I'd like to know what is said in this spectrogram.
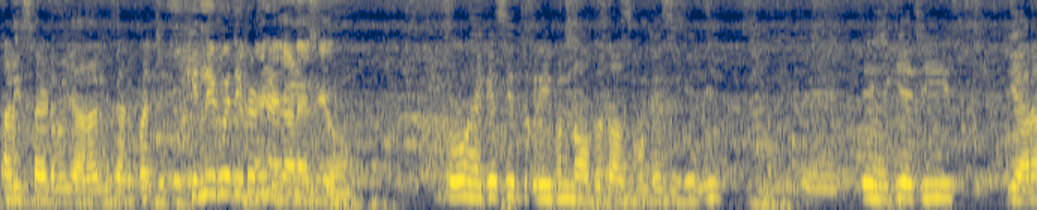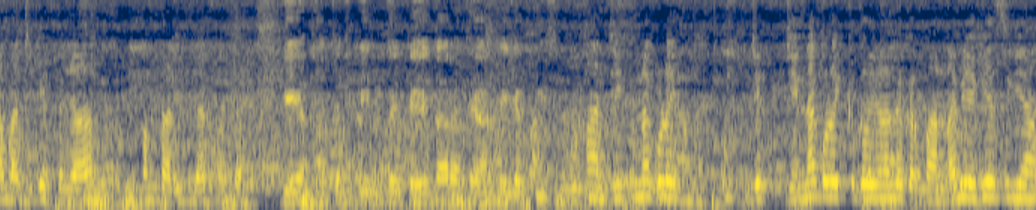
ਵਾਲੀ ਸਾਈਡ ਬਾਜ਼ਾਰ ਵਾਲੀ ਸਾਈਡ ਭੱਜ ਗਏ। ਕਿੰਨੇ ਕੋਈ ਦੀ ਘਟਨਾ ਹੈ? ਜਾਣੇ ਸੀ ਉਹ? ਉਹ ਹੈਗੇ ਸੀ ਤਕਰੀਬਨ 9 ਤੋਂ 10 ਮੁੰਡੇ ਸੀਗੇ ਜੀ। ਤੇ ਇਹ ਹੈਗੀ ਹੈ ਜੀ 11 ਵੱਜ ਕੇ 50 45 50 ਮਿੰਟ। ਹੈ ਇਹ ਹੱਥ 'ਚ ਕੀ ਕੋਈ ਤੇਜ਼ਧਾਰ ਹਥਿਆਰ ਸੀ ਜਾਂ ਕੀ ਸੀ? ਹਾਂਜੀ ਉਹਨਾਂ ਕੋਲੇ ਜਿ- ਜਿਨ੍ਹਾਂ ਕੋਲ ਇੱਕ ਦੋ ਜਣਾਂ ਦੇ ਕਿਰਪਾਨਾਂ ਵੀ ਹੈਗੀਆਂ ਸੀਗੀਆਂ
